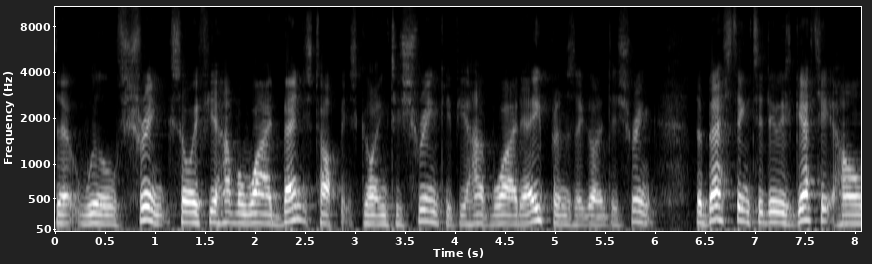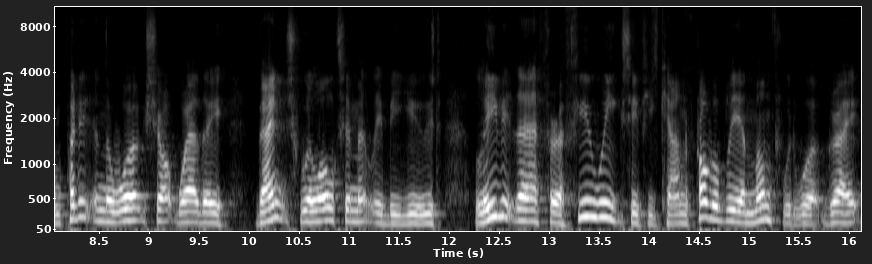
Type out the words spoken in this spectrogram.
that will shrink. So if you have a wide bench top, it's going to shrink. If you have wide aprons, they're going to shrink. The best thing to do is get it home, put it in the workshop where the bench will ultimately be used, leave it there for a few weeks if you can, probably a month would work great,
